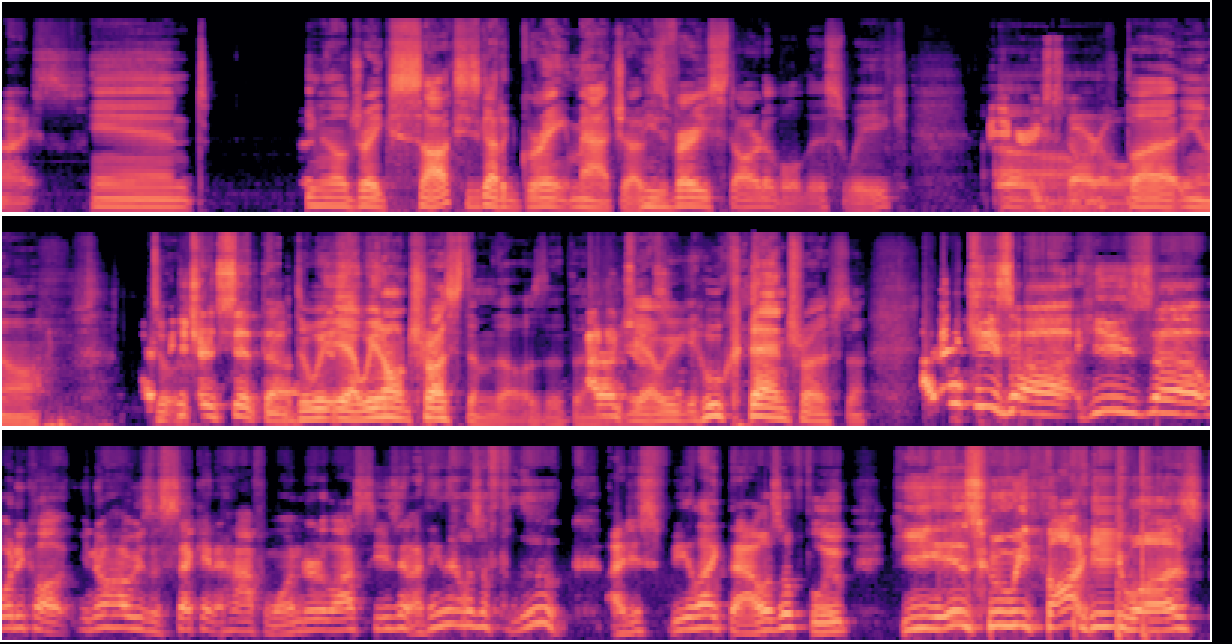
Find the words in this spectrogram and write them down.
Nice. and even though Drake sucks, he's got a great matchup. He's very startable this week. Very Um, startable. but you know, do- featured sit though. do we? Yeah, we don't trust him though. Is the thing. I don't Yeah, we, who can trust him? I think he's uh he's uh what do you call it? You know how he's a second half wonder last season? I think that was a fluke. I just feel like that was a fluke. He is who we thought he was,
